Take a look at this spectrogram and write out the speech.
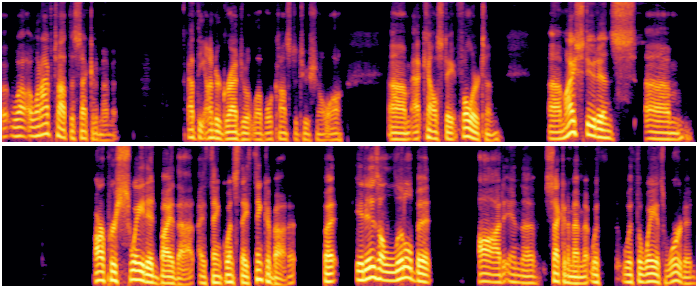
uh, well, when I've taught the Second Amendment at the undergraduate level, constitutional law um, at Cal State Fullerton, uh, my students um, are persuaded by that, I think, once they think about it. But it is a little bit odd in the Second Amendment with with the way it's worded.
